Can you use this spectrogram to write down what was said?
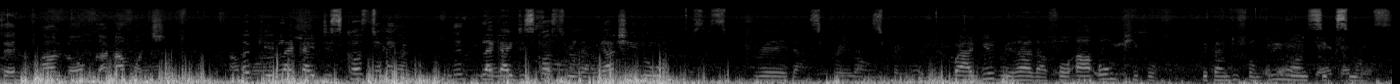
Tenor, how long and how much? Okay, like I discussed with her, like I discussed with her, we actually don't want to spread and spread and spread. But I agreed with her that for our own people, we can do from three months, six months.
